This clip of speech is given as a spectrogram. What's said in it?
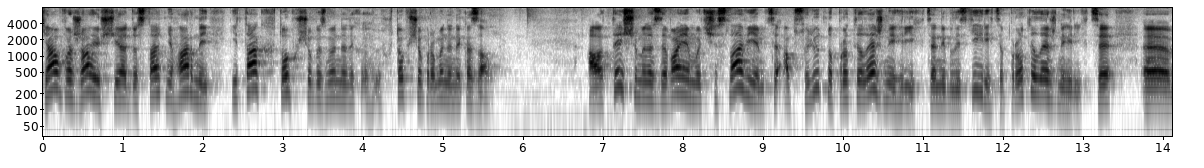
я вважаю, що я достатньо гарний, і так, хто б що без мене не хто б що про мене не казав. А от те, що ми називаємо тщеславієм, це абсолютно протилежний гріх. Це не близький гріх, це протилежний гріх. Це е,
